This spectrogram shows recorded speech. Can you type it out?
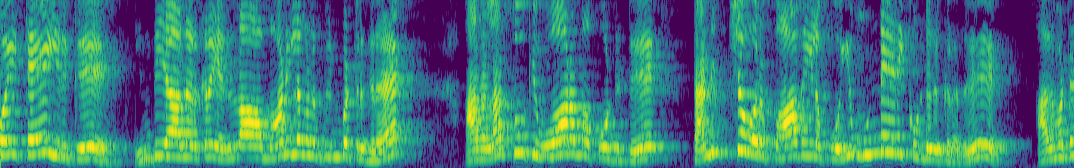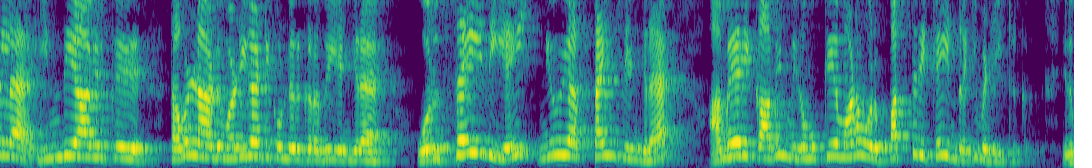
போயிட்டே இருக்கு. இந்தியாவில் இருக்கிற எல்லா மாநிலங்களும் பின்பற்றுகிற அதெல்லாம் தூக்கி ஓரமாக போட்டுட்டு தனிச்ச ஒரு பாதையில் போய் முன்னேறி கொண்டிருக்கிறது. அது மட்டும் இல்லை இந்தியாவிற்கு தமிழ்நாடு வழிகாட்டி கொண்டிருக்கிறது என்கிற ஒரு செய்தியை நியூயார்க் டைம்ஸ் என்கிற அமெரிக்காவின் மிக முக்கியமான ஒரு பத்திரிகை இன்றைக்கு வெளியிட்டிருக்கு. இது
